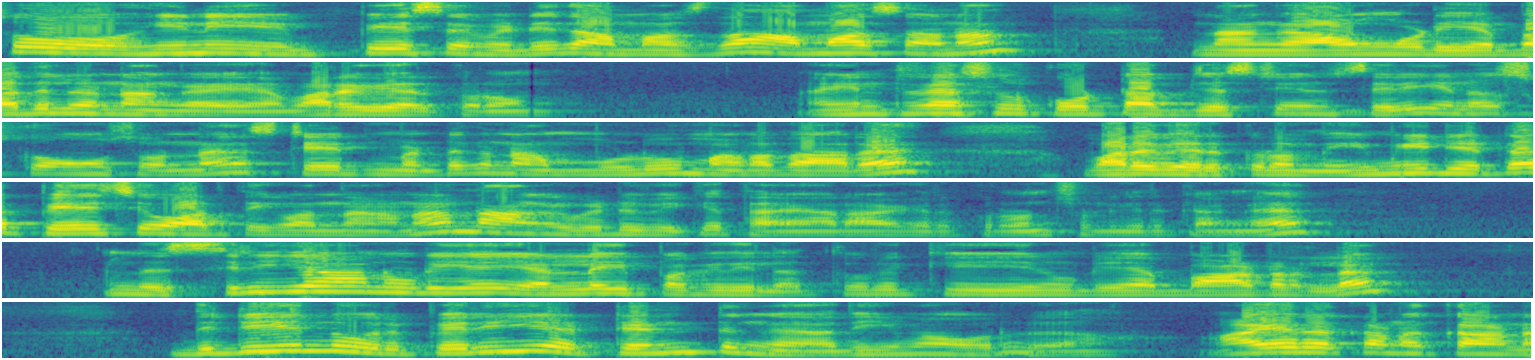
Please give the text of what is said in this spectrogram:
ஸோ இனி பேச வேண்டியது அமாஸ் தான். அமாஸ் ஆனால் நாங்கள் அவங்களுடைய பதிலை நாங்கள் வரவேற்கிறோம். இன்டர்நேஷ்னல் கோர்ட் ஆஃப் ஜஸ்டிஸும் சரி யுனெஸ்கோவும் சொன்ன ஸ்டேட்மெண்ட்டுக்கு நான் முழு மனதார வரவேற்கிறோம். இமீடியட்டாக பேச்சுவார்த்தைக்கு வந்தாங்கன்னா நாங்கள் விடுவிக்க தயாராக இருக்கிறோம்னு சொல்லியிருக்காங்க. இந்த சிரியானுடைய எல்லை பகுதியில் துருக்கியினுடைய பார்டரில் திடீர்னு ஒரு பெரிய டென்ட்டுங்க அதிகமாக ஒரு ஆயிரக்கணக்கான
